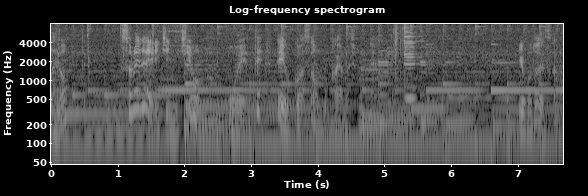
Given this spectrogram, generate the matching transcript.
たよって。それで一日を終えてで翌朝を迎えましょうねって。いうことですからね。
